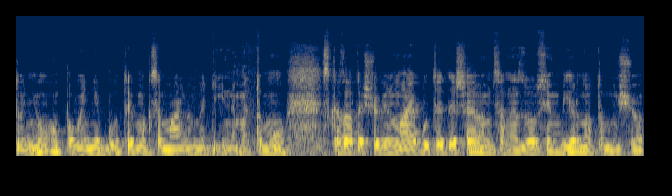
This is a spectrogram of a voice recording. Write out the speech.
до нього повинні бути максимально надійними. Тому сказати, що він має бути дешевим, це не зовсім вірно, тому що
